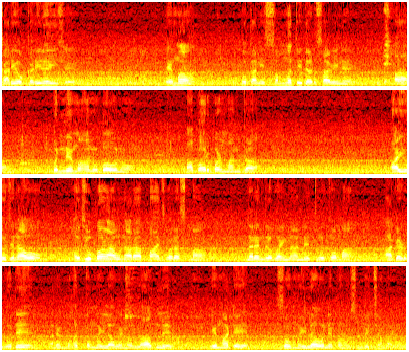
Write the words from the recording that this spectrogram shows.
કાર્યો કરી રહી છે, એમાં પોતાની સંમતિ દર્શાવીને આ બંને મહાનુભાવોનો આભાર પણ માનતા આ યોજનાઓ હજુ પણ આવનારા પાંચ વર્ષમાં નરેન્દ્રભાઈના નેતૃત્વમાં આગળ વધે અને મહત્તમ મહિલાઓ એનો લાભ લે, એ માટે સૌ મહિલાઓને પણ હું શુભેચ્છા પાઠવું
